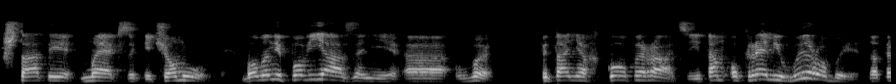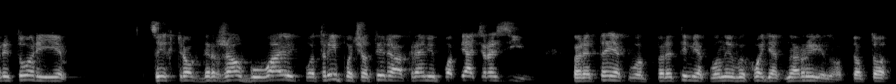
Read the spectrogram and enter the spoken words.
Штати Мексики. Чому? Бо вони пов'язані е, в питаннях кооперації. Там окремі вироби на території цих трьох держав бувають по три, по чотири, окремі по п'ять разів перед те, як перед тим як вони виходять на ринок. Тобто,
